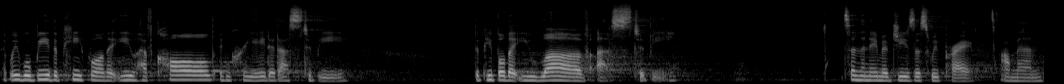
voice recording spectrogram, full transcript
that we will be the people that you have called and created us to be, the people that you love us to be. It's in the name of Jesus we pray. Amen.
